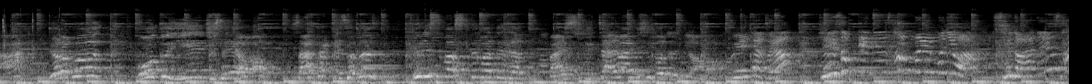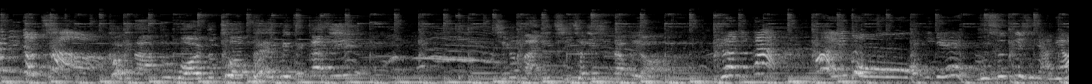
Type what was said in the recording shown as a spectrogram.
아, 아, 여러분 모두 이해해 주세요. 산타께서는 크리스마스 때만 되면 말씀이 짧아지시거든요. 왜냐고요? 계속되는 선물 문의와 새도 않은 사진조차! 거기다 월드 투어 팬 미팅까지. 지금 많이 지쳐 계신다고요. 그러니까, 아이고, 이게 무슨 뜻이냐면,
